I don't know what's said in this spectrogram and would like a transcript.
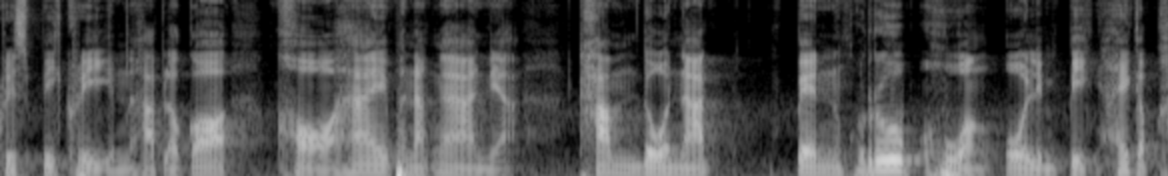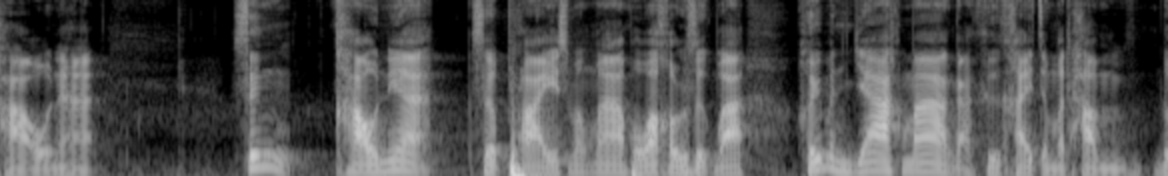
Krispy Kreme นะครับแล้วก็ขอให้พนักงานเนี่ยทำโดนัทเป็นรูปห่วงโอลิมปิกให้กับเขานะฮะซึ่งเขาเนี่ย เซอร์ไพรส์มากๆ เพราะว่าเขารู้สึกว่าเฮ้ยมันยากมากอะ่ะคือใครจะมาทำโด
